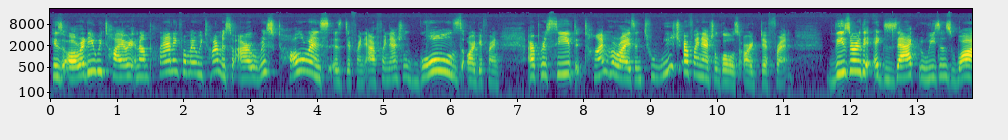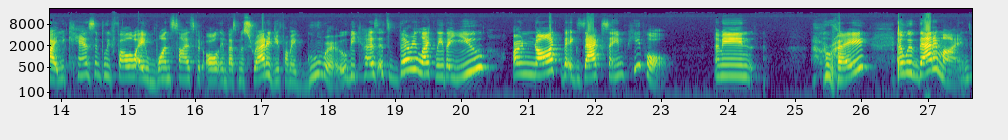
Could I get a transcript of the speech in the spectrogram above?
He's already retired and I'm planning for my retirement. So our risk tolerance is different. Our financial goals are different. Our perceived time horizon to reach our financial goals are different. These are the exact reasons why you can't simply follow a one size fits all investment strategy from a guru because it's very likely that you are not the exact same people. I mean, right? And with that in mind,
